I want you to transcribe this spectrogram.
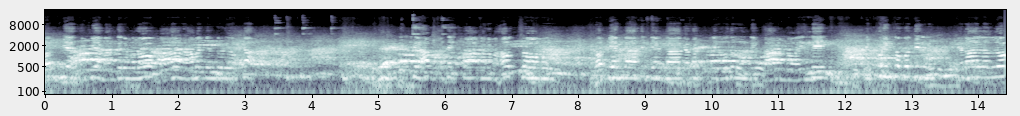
భవ్య దివ్య మందిరంలో బాలరామచంద్రుడి యొక్క విగ్రహ ప్రతిష్టాపన మహోత్సవము భవ్యంగా దివ్యంగా గత కొద్ది రోజుల నుండి ప్రారంభమైంది. ఇప్పుడు ఇంకో కొద్ది దినాలలో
